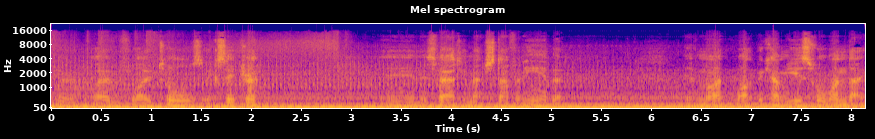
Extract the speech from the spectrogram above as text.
for overflow tools etc and there's far too much stuff in here but might might become useful one day.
